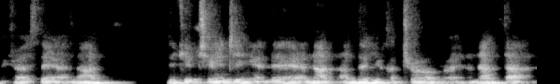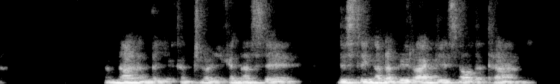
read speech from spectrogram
because they are not, they keep changing and they are not under your control, right? Anatta, not under your control. You cannot say this thing gonna be like this all the time.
